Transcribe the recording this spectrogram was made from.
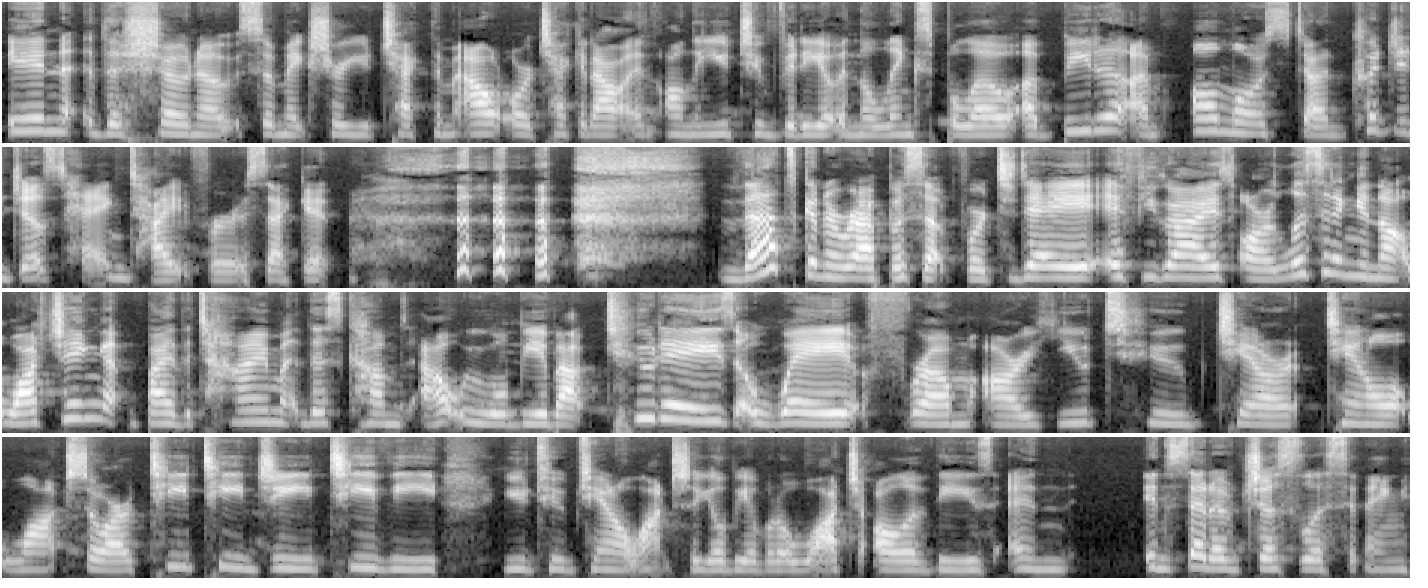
in the show notes. So make sure you check them out or check it out in, on the YouTube video in the links below. Abita, I'm almost done. Could you just hang tight for a second? that's going to wrap us up for today. If you guys are listening and not watching, by the time this comes out, we will be about two days away from our YouTube cha- channel launch. So, our TTG TV YouTube channel launch. So, you'll be able to watch all of these and instead of just listening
